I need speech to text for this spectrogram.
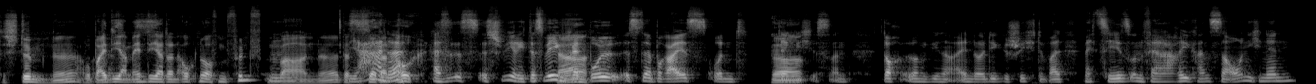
das stimmt, ne? Aber Wobei die am Ende ja dann auch nur auf dem fünften Mhm. waren, ne? Das ja, ist ja dann ne? auch. Also es ist, ist schwierig. Deswegen Ja. Red Bull ist der Preis und Ja. denke ich, ist dann doch irgendwie eine eindeutige Geschichte, weil Mercedes und Ferrari kannst du auch nicht nennen.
